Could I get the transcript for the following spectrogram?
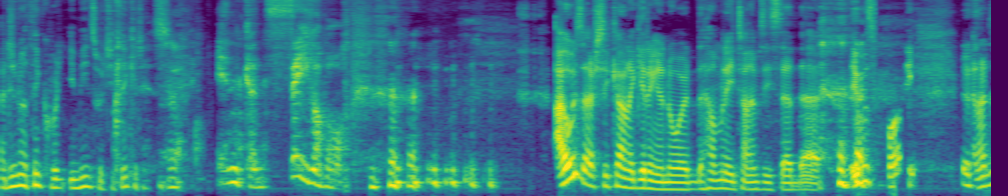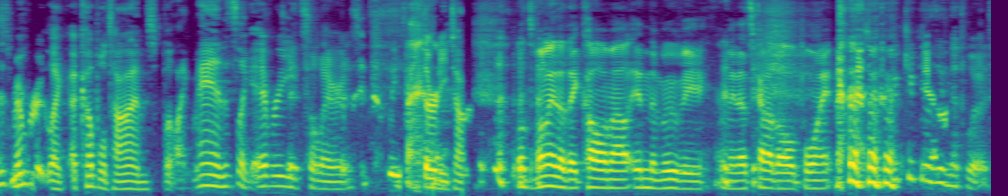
I do not think what it means what you think it is. Inconceivable. I was actually kind of getting annoyed how many times he said that. It was funny, and I just remember it like a couple times. But like, man, it's like every It's hilarious. it's at least thirty times. Well, it's funny that they call him out in the movie. I mean, that's kind of the whole point. Keep using that word.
